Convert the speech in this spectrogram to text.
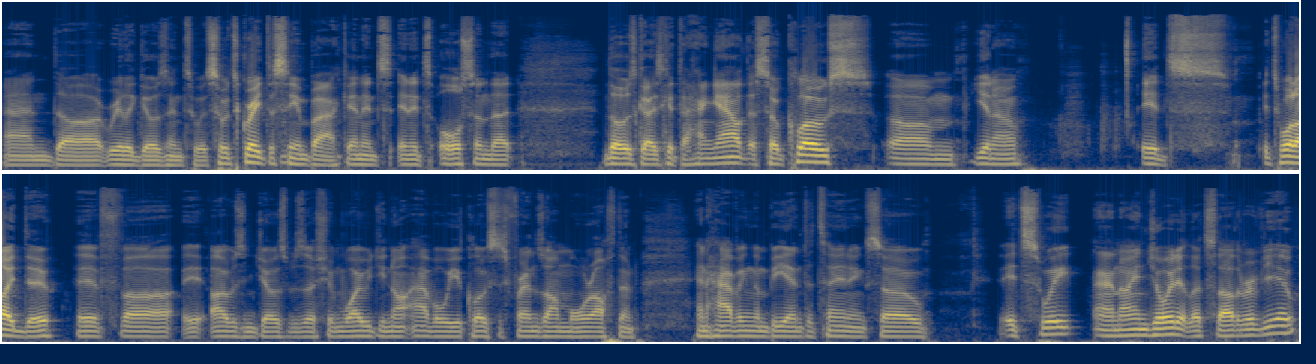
and uh, really goes into it. So it's great to see him back, and it's and it's awesome that those guys get to hang out. They're so close. Um, you know, it's it's what I'd do if uh, I was in Joe's position. Why would you not have all your closest friends on more often and having them be entertaining? So it's sweet, and I enjoyed it. Let's start the review.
